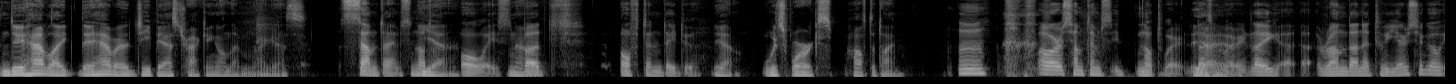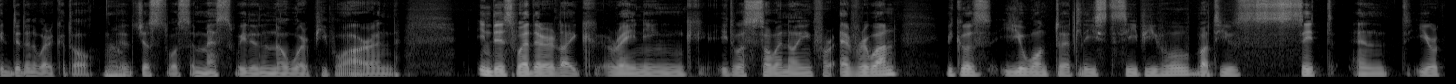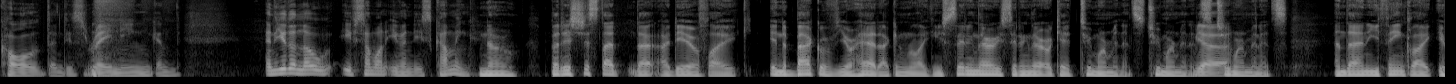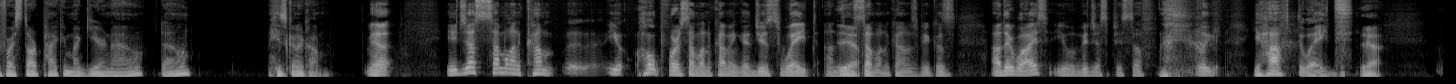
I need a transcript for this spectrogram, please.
And do you have like they have a GPS tracking on them? I guess. sometimes not Yeah. always No. but often they do Yeah, which works half the time. Mm. or sometimes it not work doesn't yeah. work like uh, Rondane two years ago it didn't work at all No. it just was a mess we didn't know where people are and in this weather like raining it was so annoying for everyone because you want to at least see people but you sit and you're cold and it's raining and and you don't know if someone even is coming No, but it's just that that idea of like in the back of your head, I can like you're sitting there, you're sitting there. Okay, two more minutes, two more minutes, Yeah. two more minutes, and then you think like, if I start packing my gear now down, he's gonna come. Yeah. You just someone come. Uh, you hope for someone coming and just wait until Yeah. someone comes because Otherwise, you will be just pissed off. like you have to wait. Yeah.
